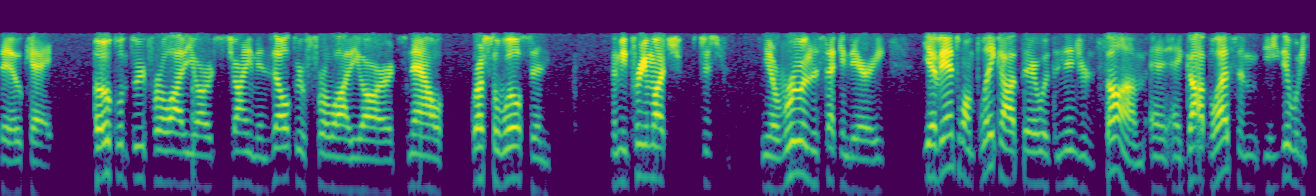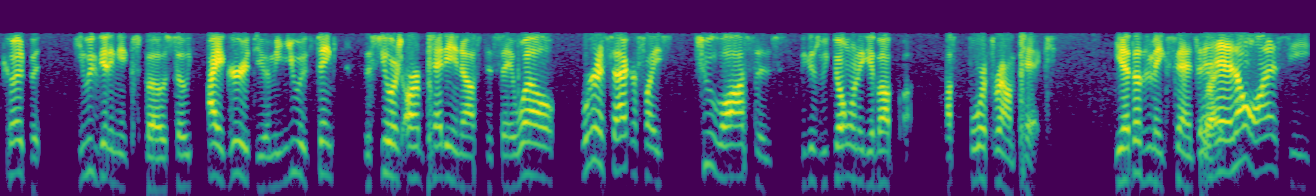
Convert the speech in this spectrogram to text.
say, okay, Oakland threw for a lot of yards, Johnny Manziel threw for a lot of yards. Now Russell Wilson, I mean, pretty much just you know ruined the secondary. You have Antwon Blake out there with an injured thumb, and, and God bless him, he did what he could, but he was getting exposed. So I agree with you. I mean, you would think the Steelers aren't petty enough to say, well, we're going to sacrifice two losses because we don't want to give up a fourth round pick. Yeah, it doesn't make sense. And, right. and in all honesty,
